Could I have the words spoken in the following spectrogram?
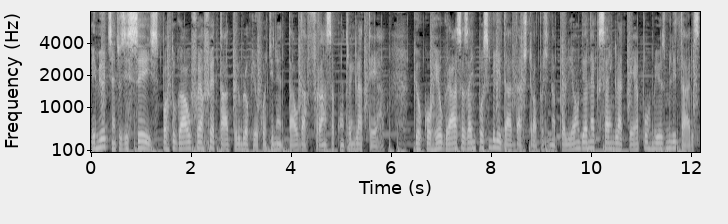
Em 1806, Portugal foi afetado pelo bloqueio continental da França contra a Inglaterra, que ocorreu graças à impossibilidade das tropas de Napoleão de anexar a Inglaterra por meios militares,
